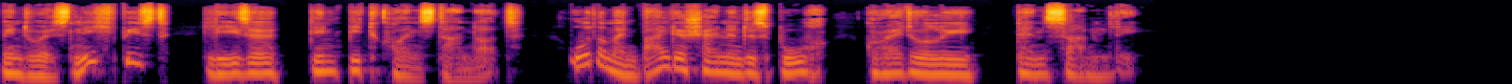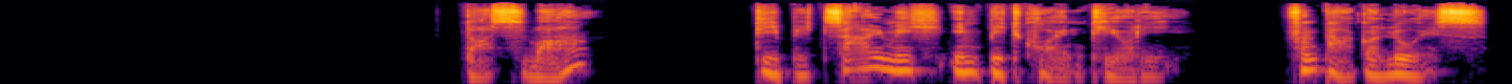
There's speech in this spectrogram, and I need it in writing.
Wenn du es nicht bist, lese den Bitcoin Standard oder mein bald erscheinendes Buch Gradually Then Suddenly. Das war die Bezahl mich in Bitcoin Theorie von Parker Lewis.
